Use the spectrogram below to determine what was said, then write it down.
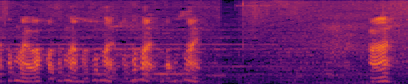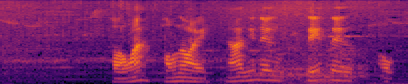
อสักหน่อยวะขอสักหน่อยขอสักหน่อยขอสักหน่อยขอสักหน่อยอะทองวะทองหน่อยนะนิดนึงนิดนึงโอเค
